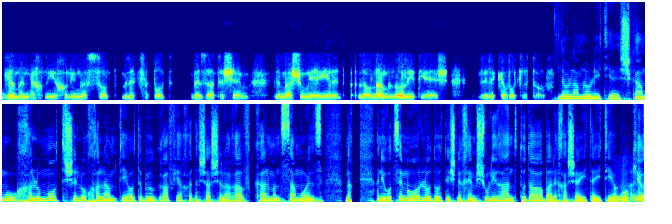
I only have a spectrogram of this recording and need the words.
גם אנחנו יכולים לעשות ולצפות בעזרת השם למשהו מהילד, לעולם לא להתייאש, ולקוות לטוב. לעולם לא להתייאש. כאמור, חלומות שלא חלמתי, האוטוביוגרפיה החדשה של הרב קלמן סמואלס. אני רוצה מאוד להודות לשניכם. שולי רנד, תודה רבה לך שהיית איתי הבוקר.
